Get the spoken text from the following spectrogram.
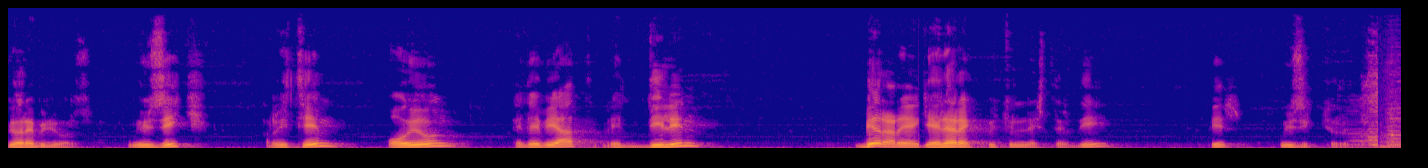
görebiliyoruz. Müzik, ritim, oyun, edebiyat ve dilin bir araya gelerek bütünleştirdiği bir müzik türüdür.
